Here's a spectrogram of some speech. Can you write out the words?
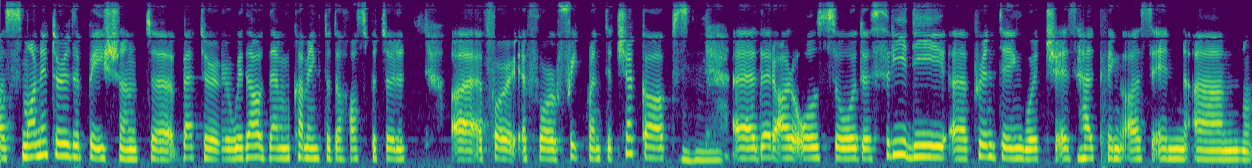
us monitor the patient uh, better without them coming to the hospital uh, for for frequent checkups. Mm-hmm. there are also the 3D printing, which is helping us in um,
